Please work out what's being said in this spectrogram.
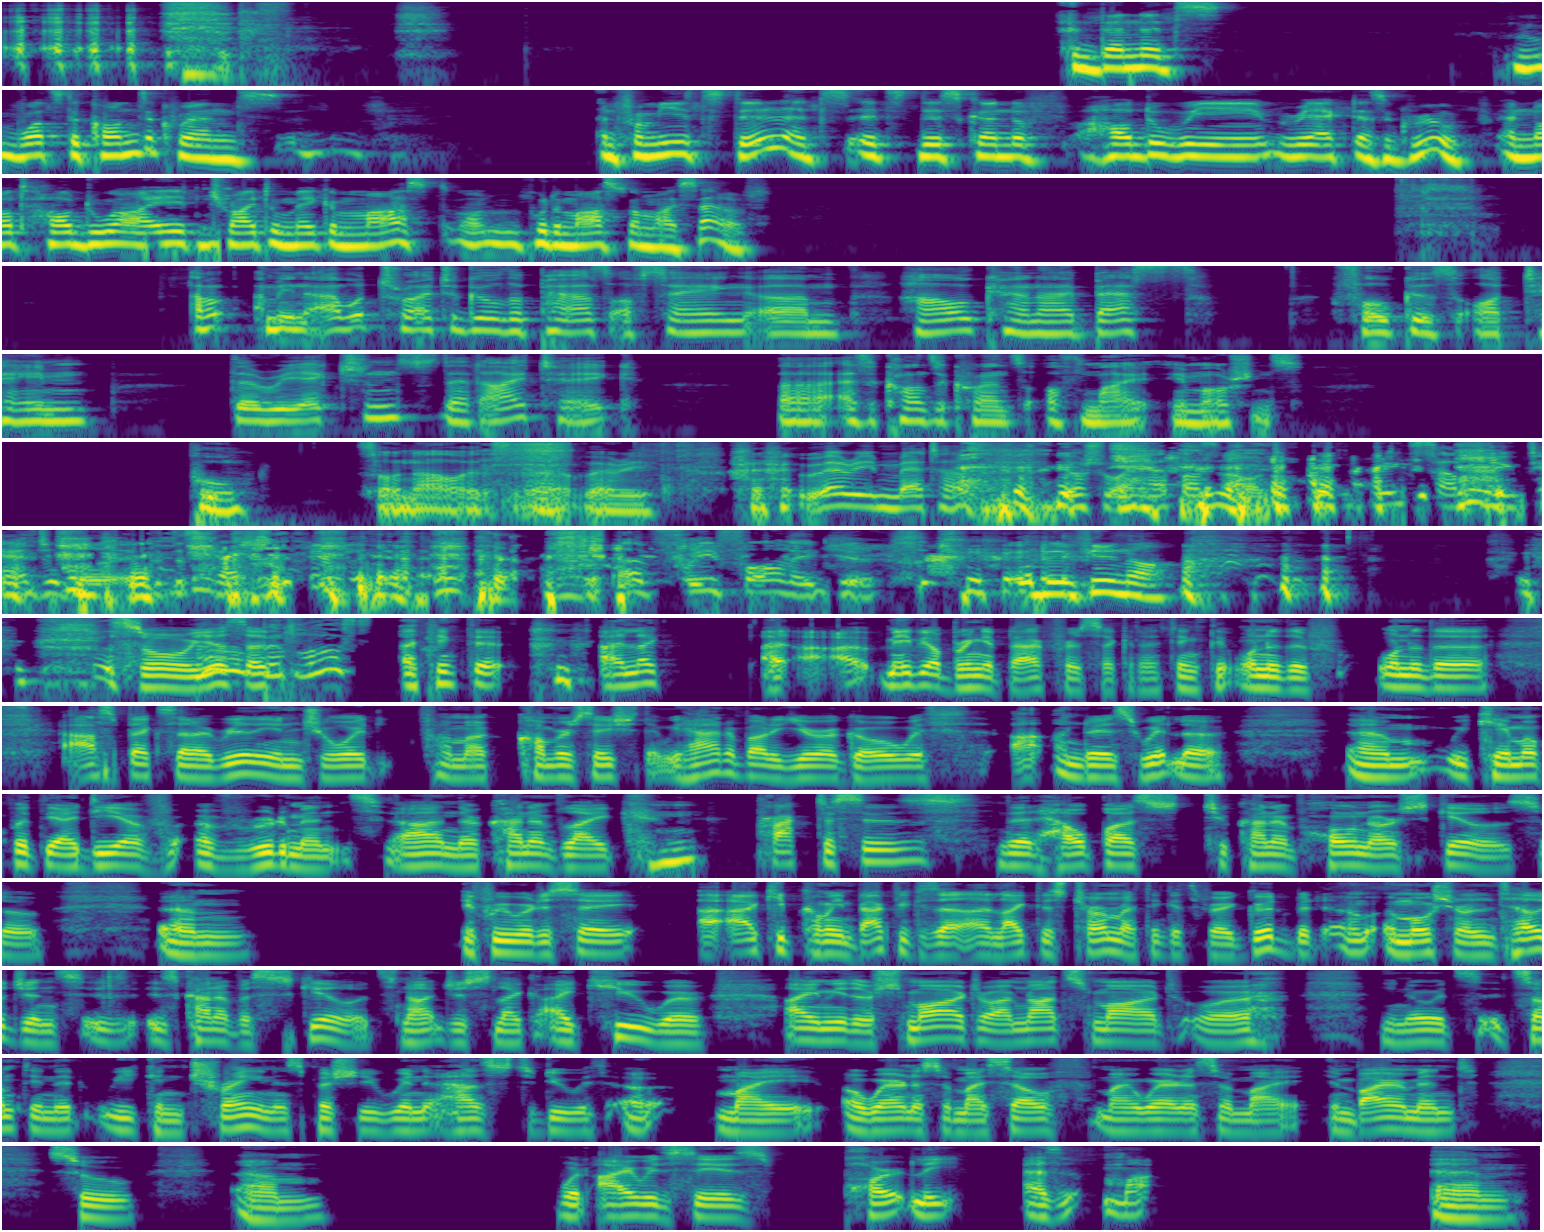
and then it's what's the consequence and for me it's still it's it's this kind of how do we react as a group and not how do i try to make a mask on put a mask on myself I mean, I would try to go the path of saying, um, how can I best focus or tame the reactions that I take uh, as a consequence of my emotions. Pooh. So now it's uh, very, very meta. Joshua, help us out. Bring, bring something tangible in the discussion. I'm free falling here. what do you feel now? so yes, I, I think that I like I, I, maybe I'll bring it back for a second. I think that one of the one of the aspects that I really enjoyed from a conversation that we had about a year ago with uh, Andreas Whitler, um, we came up with the idea of, of rudiments, uh, and they're kind of like mm-hmm. practices that help us to kind of hone our skills. So, um, if we were to say, I, keep coming back because I, I, like this term. I think it's very good. But um, emotional intelligence is is kind of a skill. It's not just like IQ, where I'm either smart or I'm not smart, or you know, it's it's something that we can train, especially when it has to do with uh, my awareness of myself, my awareness of my environment. So, um, what I would say is partly as my um,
